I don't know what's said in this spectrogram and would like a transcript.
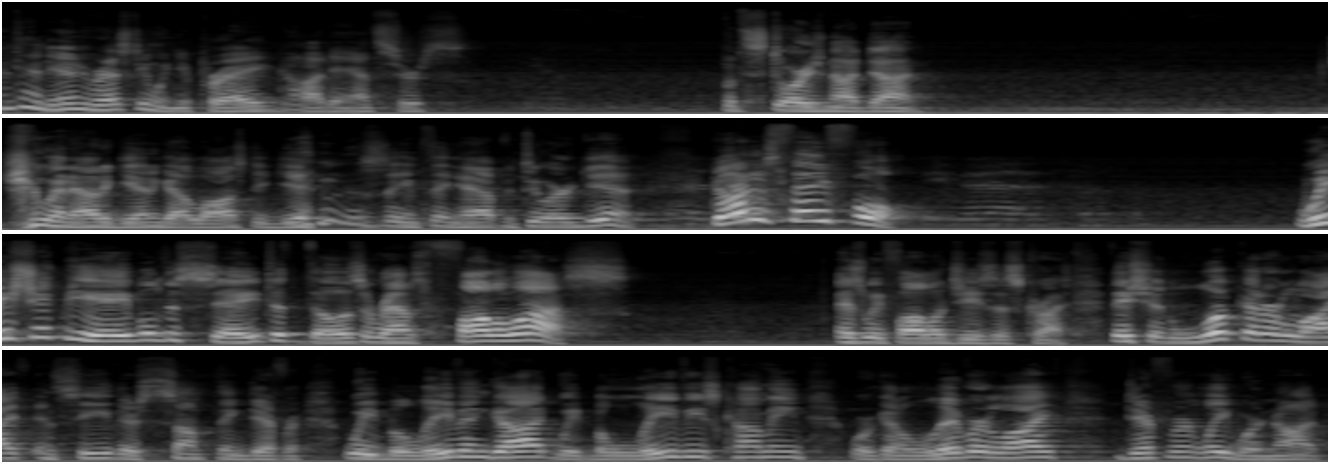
Isn't that interesting? When you pray, God answers. But the story's not done. She went out again and got lost again. the same thing happened to her again. God is faithful. Amen. We should be able to say to those around us, follow us as we follow Jesus Christ. They should look at our life and see there's something different. We believe in God, we believe He's coming, we're going to live our life differently. We're not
